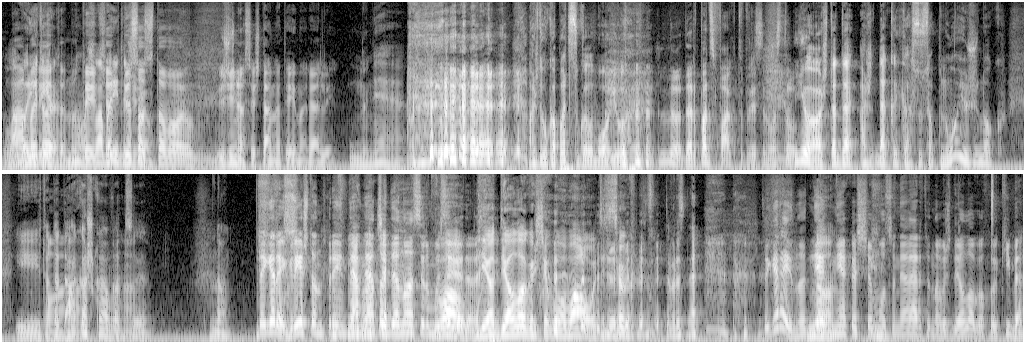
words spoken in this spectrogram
labą, labą rytą. rytą. Nu, nu, tai labą rytą visos žiūrėjau. tavo žinios iš ten ateina realiai. Nu, ne. aš daug ką pats sugalvoju. nu, dar pats faktų prisimastau. Jo, aš tada, aš dar kai ką susapnuoju, žinok, į tada dar kažką. Aha. Nu. Tai gerai, grįžtant prie interneto ne, dienos ir muziejų. Wow, di dialogas čia buvo wow, tiesiog. tai gerai, nu, nie, no. niekas čia mūsų nevertina už dialogo kokybę.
